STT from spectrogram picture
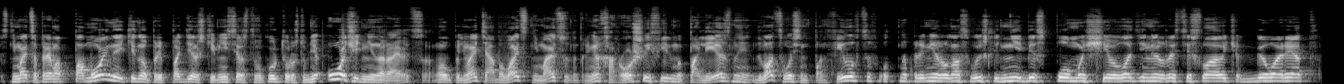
снимается прямо помойное кино при поддержке Министерства культуры, что мне очень не нравится. Ну, вы понимаете, а бывает снимаются, например, хорошие фильмы, полезные. 28 панфиловцев, вот, например, у нас вышли не без помощи Владимира Ростиславовича, говорят.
